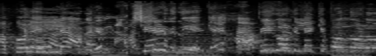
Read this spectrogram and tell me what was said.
അപ്പോൾ എല്ലാവരും അക്ഷയ തൃതീയക്ക് ഹാപ്പി ഗോൾഡിലേക്ക് പോന്നോളൂ.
